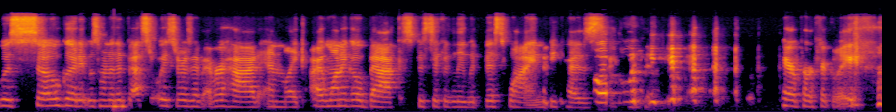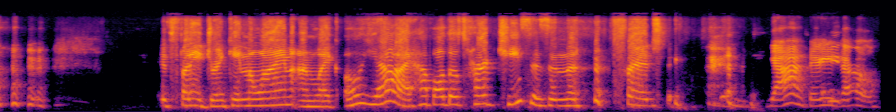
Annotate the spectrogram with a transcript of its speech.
was so good. It was one of the best oysters i've ever had and like i want to go back specifically with this wine because pair perfectly it's funny drinking the wine i'm like oh yeah i have all those hard cheeses in the fridge yeah there you go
